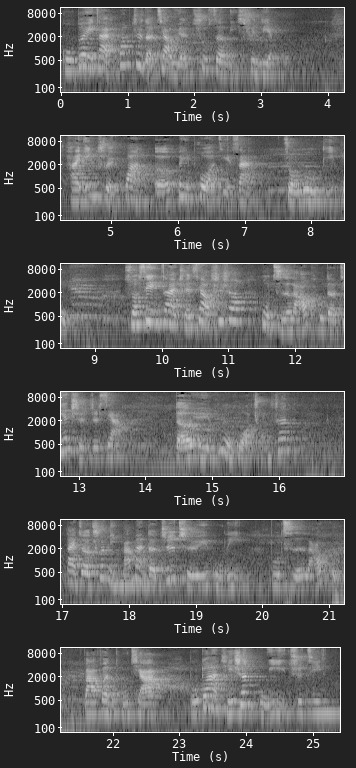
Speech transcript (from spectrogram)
鼓队在荒置的教员宿舍里训练，还因水患而被迫解散。走入低谷，所幸在全校师生不辞劳苦的坚持之下，得以浴火重生。带着村民满满的支持与鼓励，不辞劳苦，发愤图强，不断提升鼓艺，之精。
